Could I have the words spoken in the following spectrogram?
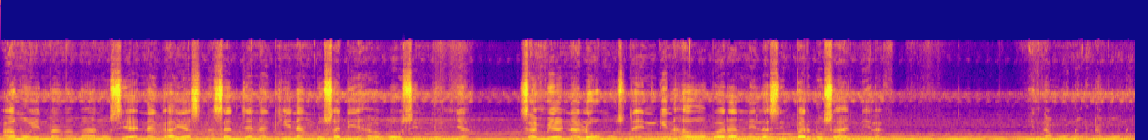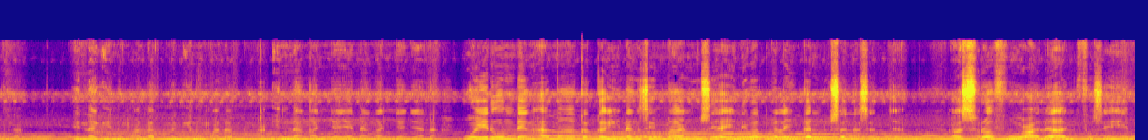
Amo in mga manusia nag-ayas na sadya naghinang lusa di habaw sin dunya Sambil nalumos na in ginhawa baran nila simpar dosahan nila in naginom alat naginom alat na inanganya ya nanganya niya na. Wayron deng ha mga kakahinang si manusia iniwat malingkan dosa na sadya. Asrafu ala anfusihim.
